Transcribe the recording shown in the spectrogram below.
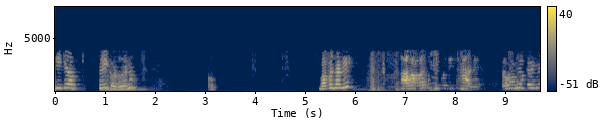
ठीक है अब सही कर दो है ना? वापस आ गई? हाँ वापस अपनी पोजीशन में आ गए। अब हम लोग करेंगे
